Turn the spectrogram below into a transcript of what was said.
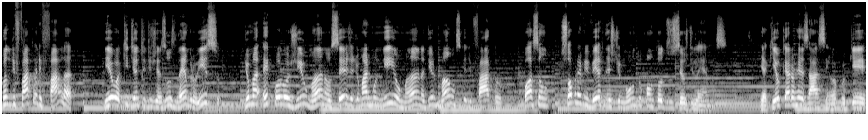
quando de fato ele fala e eu aqui diante de Jesus lembro isso de uma ecologia humana, ou seja, de uma harmonia humana, de irmãos que de fato possam sobreviver neste mundo com todos os seus dilemas. E aqui eu quero rezar, Senhor, porque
